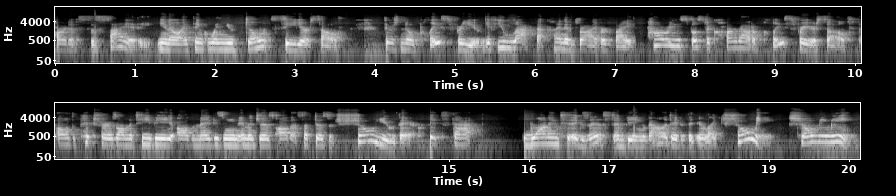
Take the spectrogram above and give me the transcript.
part of society. You know, I think when you don't see yourself, there's no place for you. If you lack that kind of drive or fight, how are you supposed to carve out a place for yourself? All the pictures on the TV, all the magazine images, all that stuff doesn't show you there. It's that wanting to exist and being validated that you're like, show me, show me me.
